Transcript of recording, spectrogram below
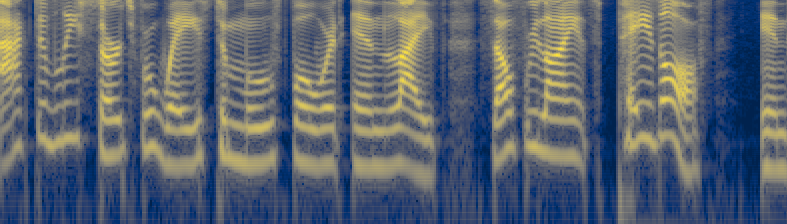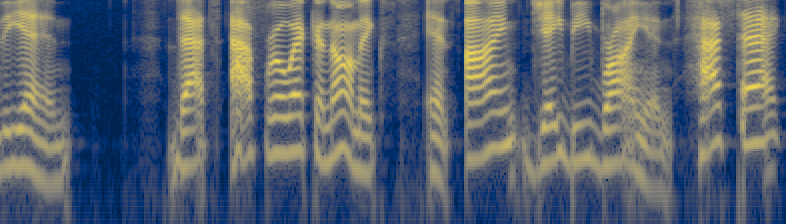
Actively search for ways to move forward in life. Self reliance pays off in the end. That's Afroeconomics, and I'm JB Bryan. Hashtag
